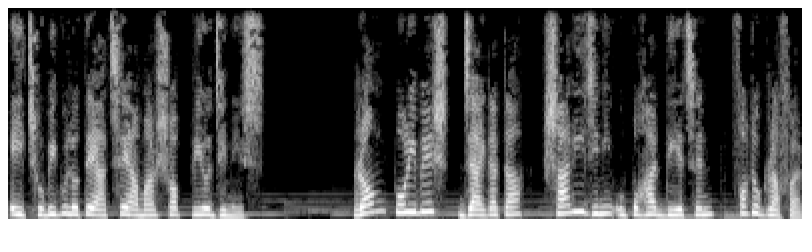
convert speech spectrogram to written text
এই ছবিগুলোতে আছে আমার সব প্রিয় জিনিস। রং, পরিবেশ, জায়গাটা, শাড়ি যিনি উপহার দিয়েছেন, ফটোগ্রাফার।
